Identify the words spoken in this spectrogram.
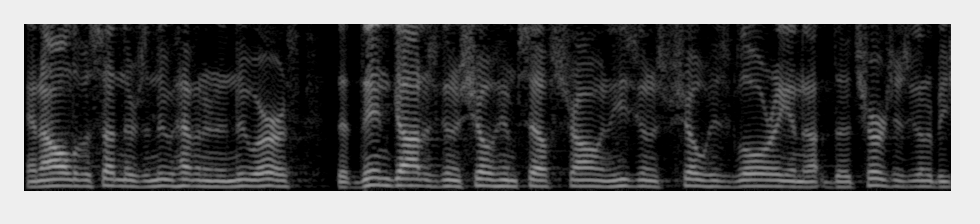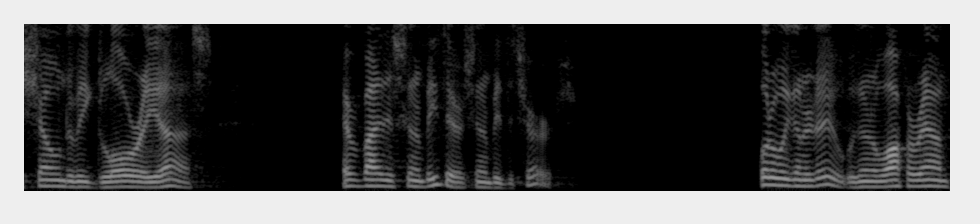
and all of a sudden there's a new heaven and a new earth, that then God is going to show Himself strong and He's going to show His glory, and uh, the church is going to be shown to be glorious. Everybody that's going to be there is going to be the church. What are we going to do? We're going to walk around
